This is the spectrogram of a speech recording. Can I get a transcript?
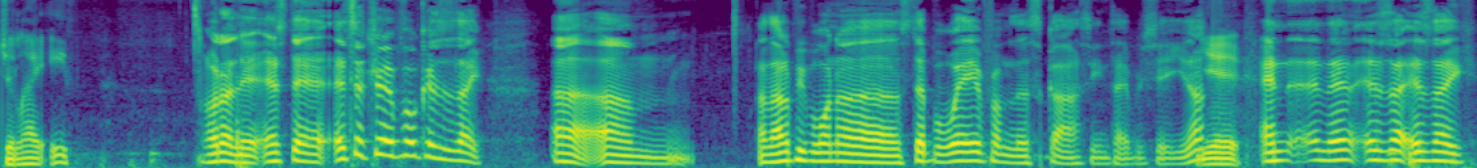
july 8th Órale, este, it's a trip because it's like, uh, um, a lot of people want to step away from the ska scene type of shit, you know? yeah And and then it's like, it's like,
